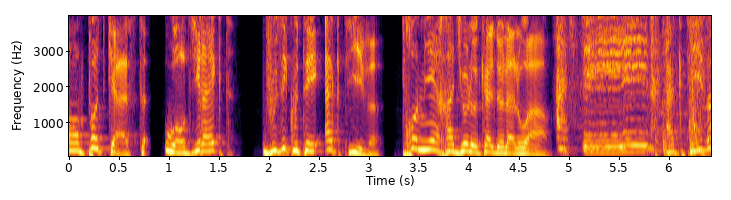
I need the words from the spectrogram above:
En podcast ou en direct, vous écoutez Active, première radio locale de la Loire. Active. Active,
